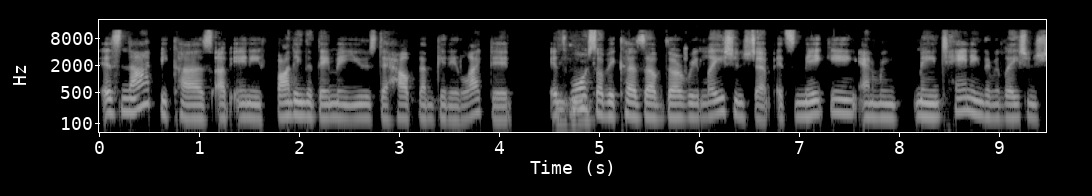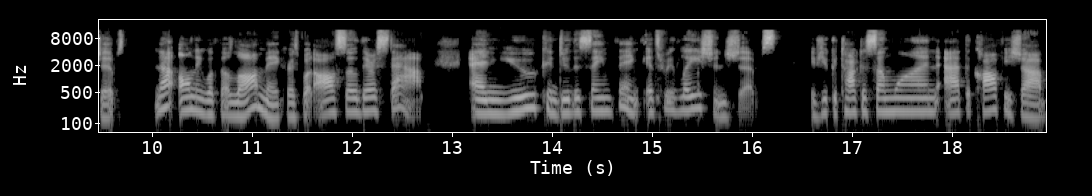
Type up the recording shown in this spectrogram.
is not because of any funding that they may use to help them get elected. It's mm-hmm. more so because of the relationship. It's making and re- maintaining the relationships, not only with the lawmakers, but also their staff. And you can do the same thing. It's relationships. If you could talk to someone at the coffee shop,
